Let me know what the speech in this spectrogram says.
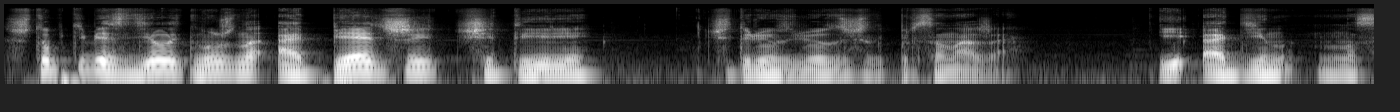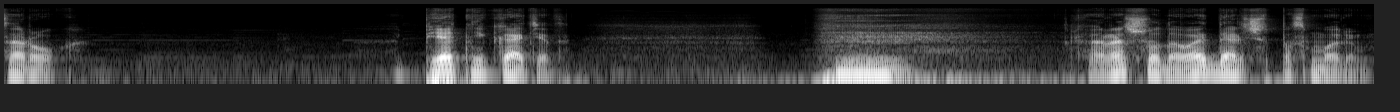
Чтобы тебе сделать, нужно опять же 4 четырехзвездочных персонажа. И один носорог. Опять не катит. Хм. Хорошо, давай дальше посмотрим.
